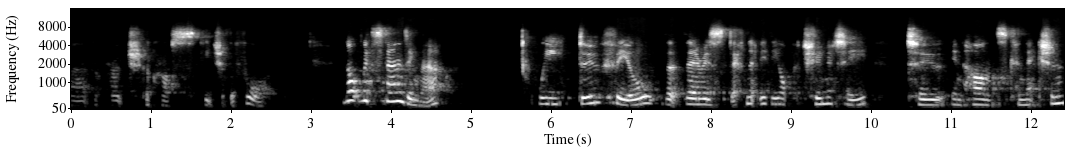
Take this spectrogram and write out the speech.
uh, approach across each of the four. Notwithstanding that, we do feel that there is definitely the opportunity to enhance connection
